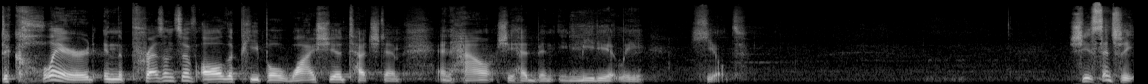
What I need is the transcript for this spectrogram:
declared in the presence of all the people why she had touched him and how she had been immediately healed. She essentially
